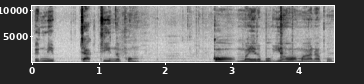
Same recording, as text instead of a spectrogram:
เป็นมีดจากจีนนะผม ก็ไม่ระบุยี่ห้อมานะผม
